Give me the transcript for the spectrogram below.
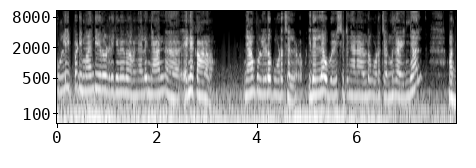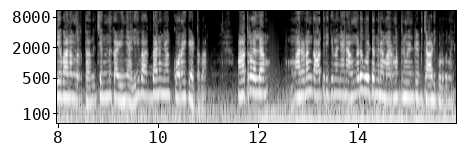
പുള്ളി ഇപ്പൊ ഡിമാൻഡ് ചെയ്തുകൊണ്ടിരിക്കുന്നതെന്ന് പറഞ്ഞാൽ ഞാൻ എന്നെ കാണണം. ഞാൻ പുള്ളിയുടെ കൂടെ ചെല്ലണം. ഇതെല്ലാം ഉപേക്ഷിച്ചിട്ട് ഞാൻ അയാളുടെ കൂടെ ചെന്ന് കഴിഞ്ഞാൽ മദ്യപാനം നിർത്താന്ന് ചെന്ന് കഴിഞ്ഞാൽ ഈ വാഗ്ദാനം ഞാൻ കുറെ കേട്ടതാ. മാത്രമല്ല മരണം കാത്തിരിക്കുന്ന ഞാൻ അങ്ങോട്ട് പോയിട്ട് എന്തിനാ മരണത്തിന് വേണ്ടിയിട്ട് ചാടി കൊടുക്കുന്നത്?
